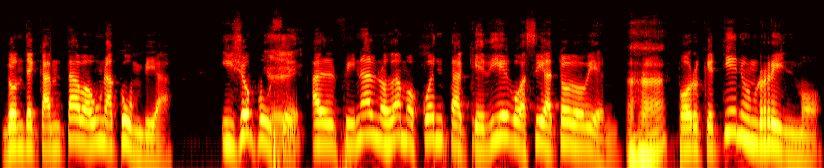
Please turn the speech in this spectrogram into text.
donde cantaba una cumbia. Y yo puse, al final nos damos cuenta que Diego hacía todo bien, Ajá. porque tiene un ritmo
